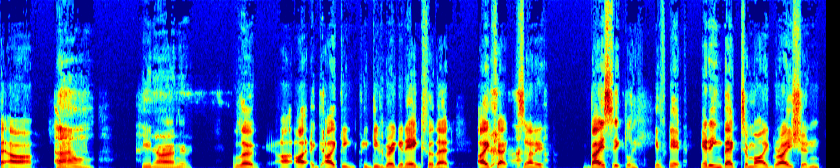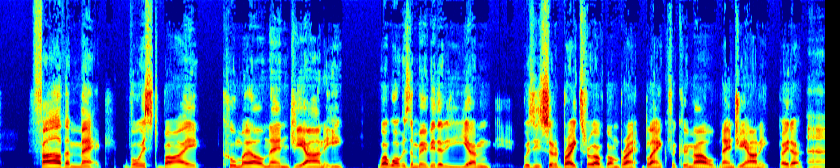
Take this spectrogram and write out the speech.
uh, Oh, you know, look, I, I, I could, could give Greg an egg for that. Okay, so basically, getting back to migration, Father Mac, voiced by Kumail Nanjiani. What what was the movie that he um was his sort of breakthrough? I've gone blank for Kumail Nanjiani. Peter, uh,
